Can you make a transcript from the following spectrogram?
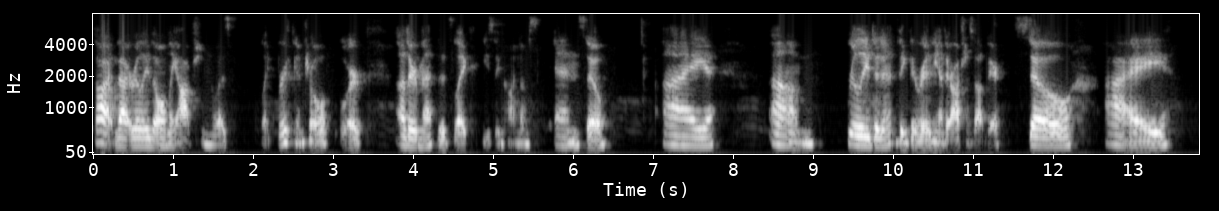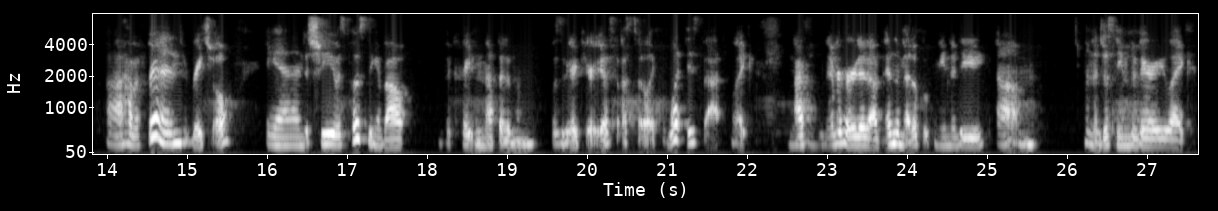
thought that really the only option was like birth control or other methods like using condoms. And so I um, really didn't think there were any other options out there. So I uh, have a friend, Rachel, and she was posting about the Creighton method, and I'm was very curious as to like what is that like yeah. i've never heard it i'm in the medical community um, and it just seemed a very like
